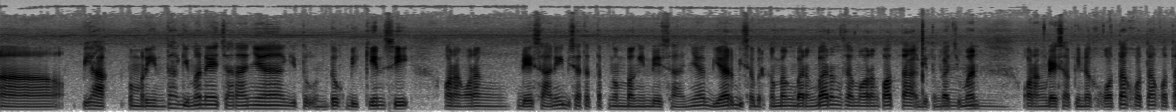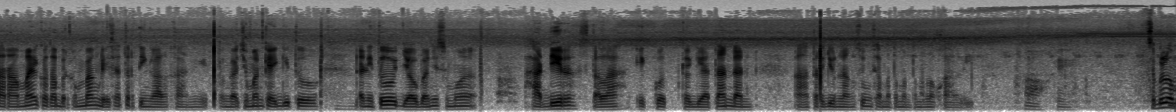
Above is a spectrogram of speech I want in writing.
eh, pihak pemerintah gimana ya caranya gitu untuk bikin si orang-orang desa nih bisa tetap ngembangin desanya biar bisa berkembang bareng-bareng sama orang kota gitu nggak cuman Hmm. orang desa pindah ke kota kota kota ramai kota berkembang desa tertinggalkan gitu nggak cuman kayak gitu dan itu jawabannya semua hadir setelah ikut kegiatan dan uh, terjun langsung sama teman-teman lokali Oke. Sebelum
